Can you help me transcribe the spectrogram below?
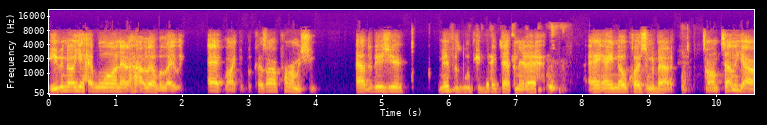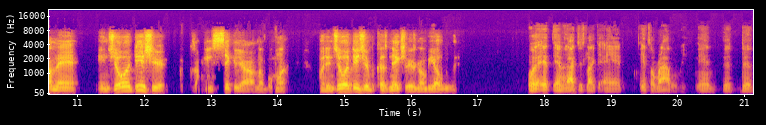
Even though you haven't won at a high level lately, act like it because I promise you, after this year, Memphis will be back tapping that ass. Ain't, ain't no question about it. So I'm telling y'all, man, enjoy this year because I'm getting sick of y'all, number one. But enjoy it this year because next year is going to be over with. Well, Evan, I just like to add, it's a rivalry, and the, the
